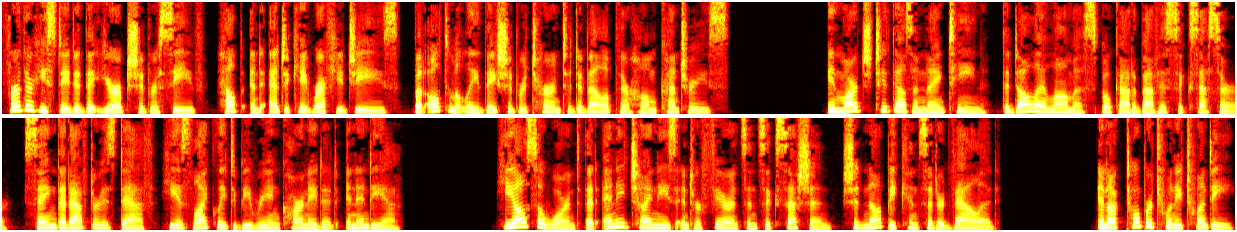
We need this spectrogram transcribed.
Further he stated that Europe should receive, help and educate refugees, but ultimately they should return to develop their home countries. In March 2019, the Dalai Lama spoke out about his successor, saying that after his death he is likely to be reincarnated in India. He also warned that any Chinese interference in succession should not be considered valid. In October 2020,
